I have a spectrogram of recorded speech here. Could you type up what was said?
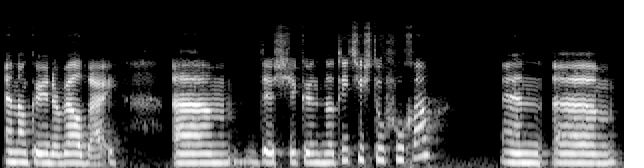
en dan kun je er wel bij. Um, dus je kunt notities toevoegen. En um,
